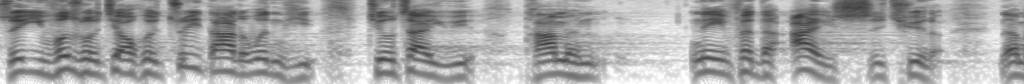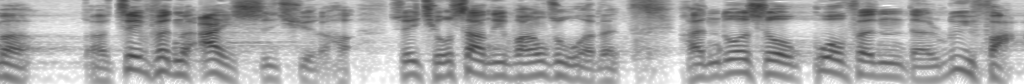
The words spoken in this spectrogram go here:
所以以弗所教会最大的问题就在于他们那份的爱失去了。那么。呃，这份的爱失去了哈，所以求上帝帮助我们。很多时候，过分的律法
